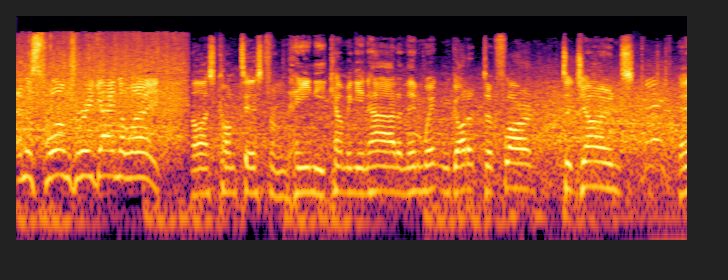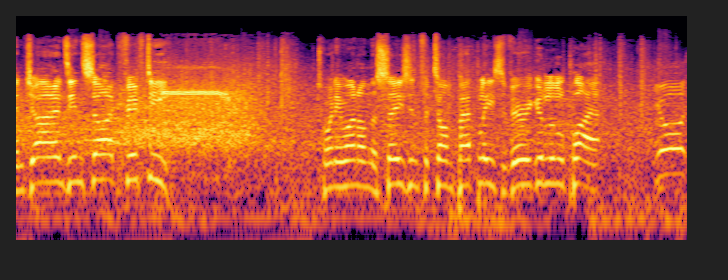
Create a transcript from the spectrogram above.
and the Swans regain the lead. Nice contest from Heeney coming in hard and then went and got it to Florent, to Jones. And Jones inside 50. 21 on the season for Tom Papley. He's a very good little player. Yours.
